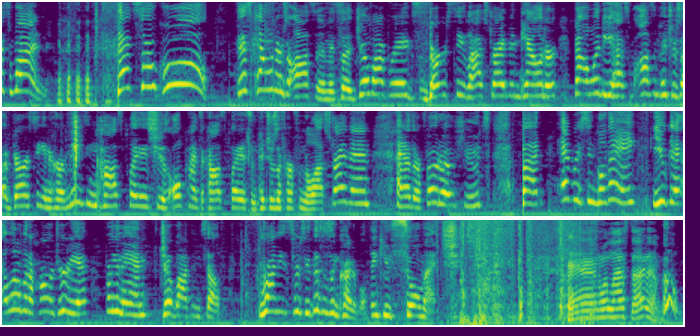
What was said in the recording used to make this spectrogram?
us one. That's so cool. This calendar is awesome. It's a Joe Bob Briggs Darcy Last Drive-In calendar. Not only do you have some awesome pictures of Darcy and her amazing cosplays, she does all kinds of cosplays and pictures of her from the Last Drive-In and other photo shoots, but every single day you get a little bit of horror trivia from the man, Joe Bob himself. Ronnie, seriously, this is incredible. Thank you so much. And one last item. Ooh.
